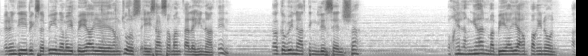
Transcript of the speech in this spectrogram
Pero hindi ibig sabihin na may biyaya ng Diyos ay sasamantalahin natin. Gagawin nating lisensya. Okay lang yan, mabiyaya ang Panginoon. Ah,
